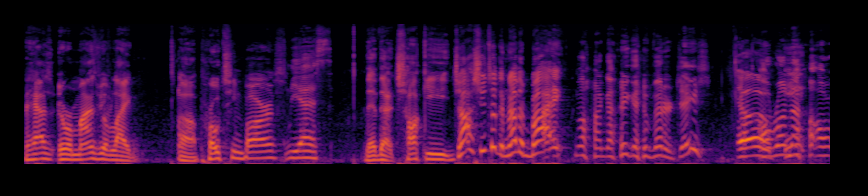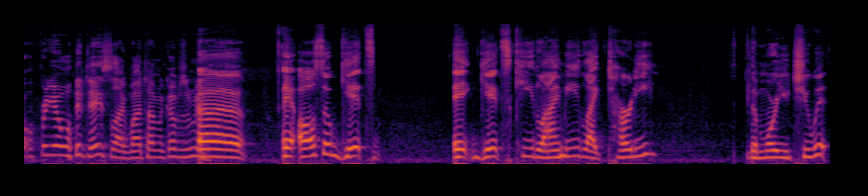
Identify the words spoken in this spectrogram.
It has. It reminds me of like uh, protein bars. Yes. They have that chalky. Josh, you took another bite. No, I gotta get a better taste. Oh, I'll run eat- out. I'll forget what it tastes like by the time it comes to me. Uh, it also gets it gets key limey like tarty. The more you chew it,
